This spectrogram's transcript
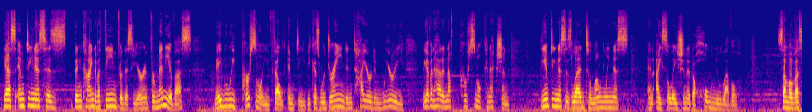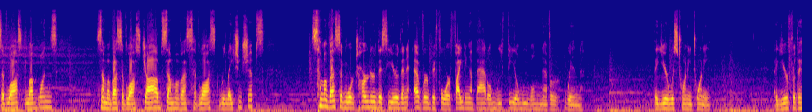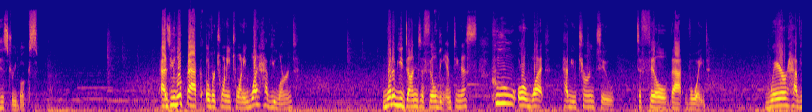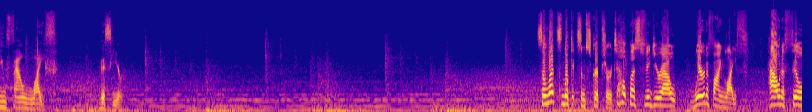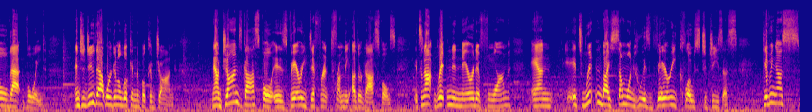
Yes, emptiness has been kind of a theme for this year, and for many of us, Maybe we've personally felt empty because we're drained and tired and weary. We haven't had enough personal connection. The emptiness has led to loneliness and isolation at a whole new level. Some of us have lost loved ones. Some of us have lost jobs. Some of us have lost relationships. Some of us have worked harder this year than ever before fighting a battle we feel we will never win. The year was 2020, a year for the history books. As you look back over 2020, what have you learned? What have you done to fill the emptiness? Who or what have you turned to to fill that void? Where have you found life this year? So let's look at some scripture to help us figure out where to find life how to fill that void. And to do that, we're going to look in the book of John. Now, John's gospel is very different from the other gospels. It's not written in narrative form, and it's written by someone who is very close to Jesus, giving us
